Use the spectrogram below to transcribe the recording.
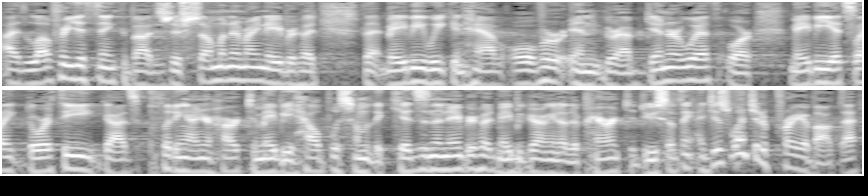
I'd love for you to think about, is there someone in my neighborhood that maybe we can have over and grab dinner with, or maybe it's like Dorothy, God's putting on your heart to maybe help with some of the kids in the neighborhood, maybe grabbing another parent to do something. I just want you to pray about that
